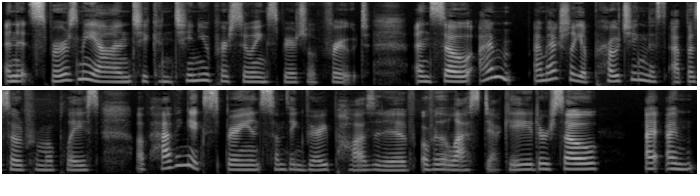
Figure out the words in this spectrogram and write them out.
and it spurs me on to continue pursuing spiritual fruit. And so I'm I'm actually approaching this episode from a place of having experienced something very positive over the last decade or so. I, I'm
